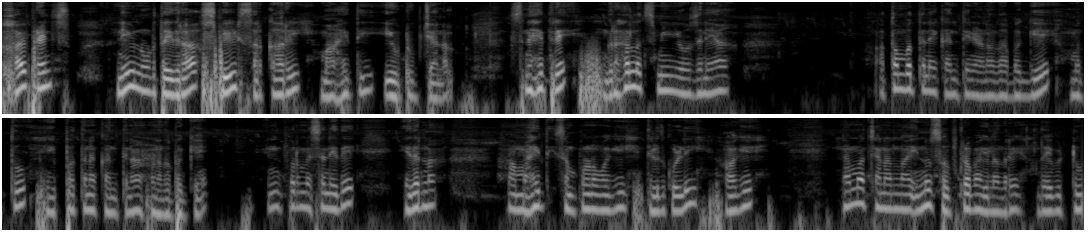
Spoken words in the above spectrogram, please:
ಹಾಯ್ ಫ್ರೆಂಡ್ಸ್ ನೀವು ನೋಡ್ತಾ ಇದ್ದೀರಾ ಸ್ಪೀಡ್ ಸರ್ಕಾರಿ ಮಾಹಿತಿ ಯೂಟ್ಯೂಬ್ ಚಾನಲ್ ಸ್ನೇಹಿತರೆ, ಗೃಹಲಕ್ಷ್ಮಿ ಯೋಜನೆಯ ಹತ್ತೊಂಬತ್ತನೇ ಕಂತಿನ ಹಣದ ಬಗ್ಗೆ ಮತ್ತು ಇಪ್ಪತ್ತನೇ ಕಂತಿನ ಹಣದ ಬಗ್ಗೆ ಇನ್ಫಾರ್ಮೇಷನ್ ಇದೆ. ಇದನ್ನು ಮಾಹಿತಿ ಸಂಪೂರ್ಣವಾಗಿ ತಿಳಿದುಕೊಳ್ಳಿ. ಹಾಗೆ ನಮ್ಮ ಚಾನಲ್ನ ಇನ್ನೂ ಸಬ್ಸ್ಕ್ರೈಬ್ ಆಗಿಲ್ಲ ಅಂದರೆ ದಯವಿಟ್ಟು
